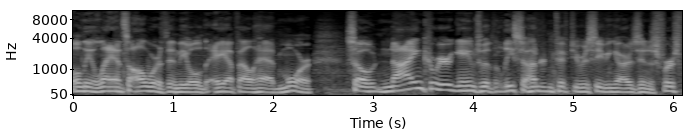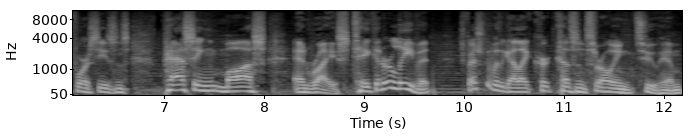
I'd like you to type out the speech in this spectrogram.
Only Lance Alworth in the old AFL had more. So, nine career games with at least 150 receiving yards in his first four seasons, passing Moss and Rice. Take it or leave it, especially with a guy like Kirk Cousins throwing to him.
